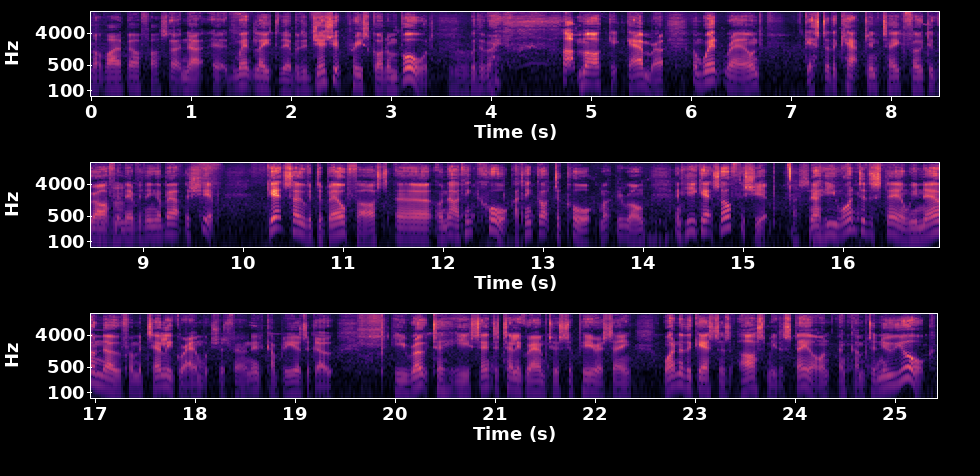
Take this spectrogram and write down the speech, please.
Not via Belfast. uh, no, it went later there, but a Jesuit priest got on board with a very upmarket camera and went round, guest of the captain, take photograph and everything about the ship. Gets over to Belfast, uh, or no, I think Cork. I think got to Cork, might be wrong, and he gets off the ship. Now he wanted to stay, and we now know from a telegram which was found in a couple of years ago. He wrote to, he sent a telegram to a superior saying, "One of the guests has asked me to stay on and come to New York.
